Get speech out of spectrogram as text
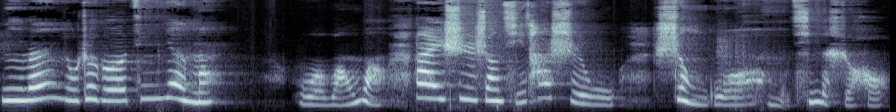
你们有这个经验吗？我往往爱世上其他事物胜过母亲的时候，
